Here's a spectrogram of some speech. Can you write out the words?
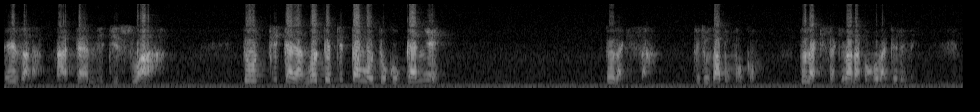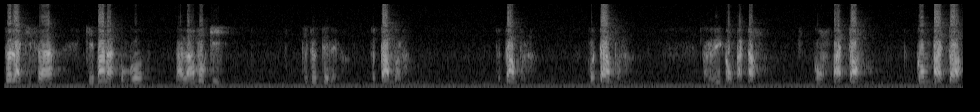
ezala matin midi soir totika yango te ti ntango tokoganye Tolakisa que toza bomoko. Tolakisa que bana Congo batelemi. Tolakisa que bana Congo balamuki. Mpo totelema. Totambola. Totambola. Kotambola. Alobi combattant. Combattant. Combattant.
